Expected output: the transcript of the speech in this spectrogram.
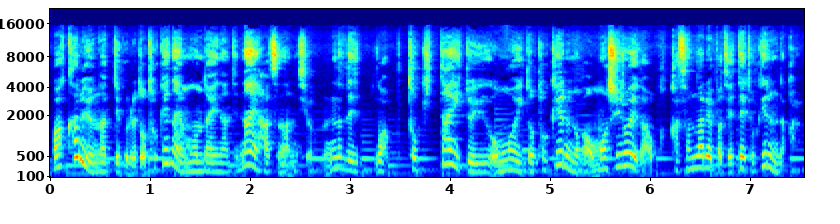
わかるようになってくると解けない問題なんてないはずなんですよ。なので、解きたいという思いと解けるのが面白いが重なれば絶対解けるんだから。っ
